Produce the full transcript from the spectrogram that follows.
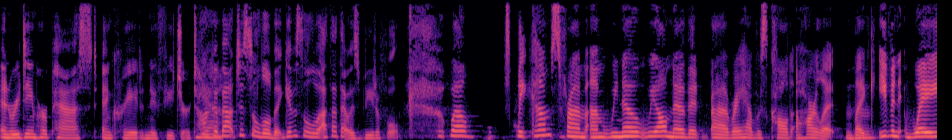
and redeem her past and create a new future. Talk Yeah. about just a little bit. Give us a little. I thought that was beautiful. Well, it comes from um, we know we all know that uh, Rahab was called a harlot. Like even way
